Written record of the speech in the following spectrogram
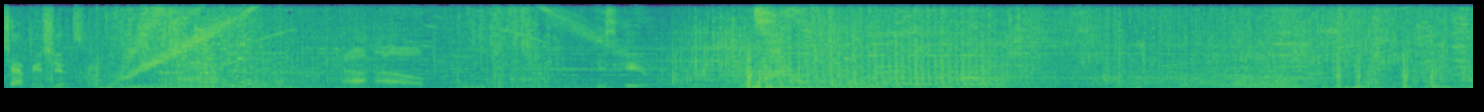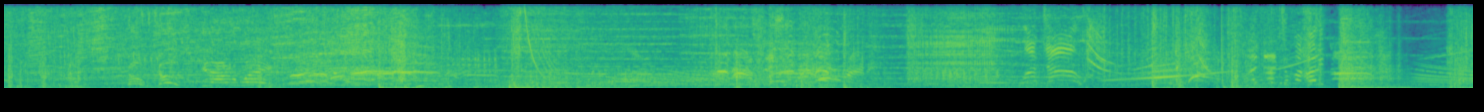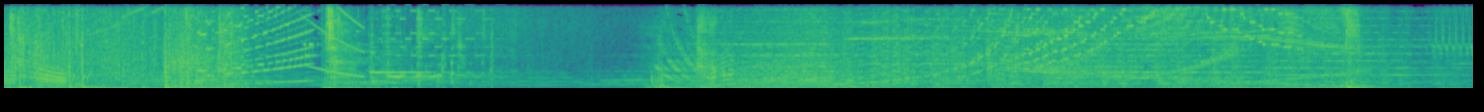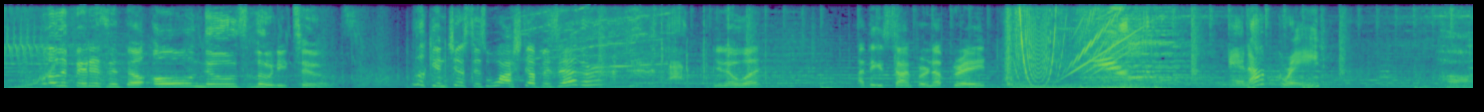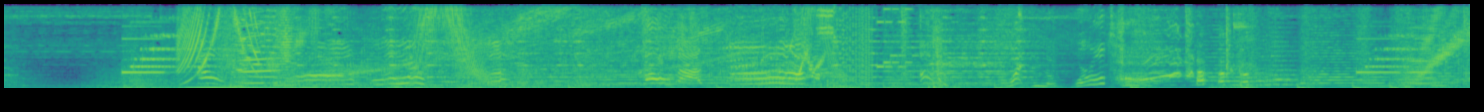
championships. Uh-oh. He's here. Well, if it isn't the old news Looney Tunes. Looking just as washed up as ever. You know what? I think it's time for an upgrade. An upgrade? What in the world?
